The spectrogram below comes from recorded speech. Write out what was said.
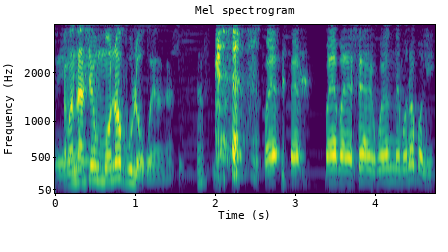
Me manda a hacer un monóculo, weón. así. Voy a, voy a parecer al weón de Monopoly.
